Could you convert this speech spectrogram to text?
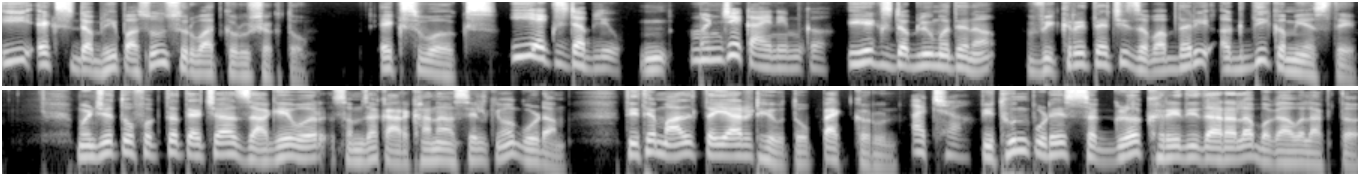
ई एक्स डब्ल्यू पासून सुरुवात करू शकतो. Ex works E X W म्हणजे काय नेमकं? ई एक्स डब्ल्यूमध्ये ना विक्रेत्याची जबाबदारी अगदी कमी असते. म्हणजे तो फक्त त्याच्या जागेवर समजा कारखाना असेल किंवा गोदाम तिथे माल तयार ठेवतो पॅक करून. अच्छा. तिथून पुढे सगळं खरेदीदाराला बघावं लागतं.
